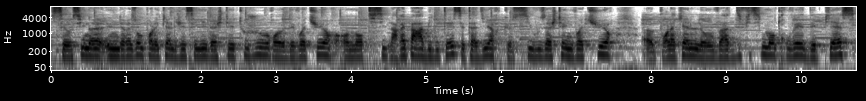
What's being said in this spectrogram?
C'est aussi une, des raisons pour lesquelles j'ai essayé d'acheter toujours euh, des voitures en anticipant la réparabilité, c'est-à-dire que si vous achetez une voiture euh, pour laquelle on va difficilement trouver des pièces,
